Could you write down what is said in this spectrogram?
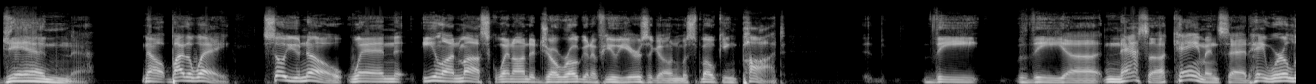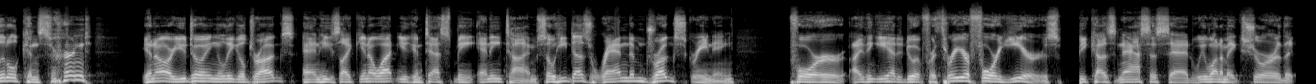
Again. Now, by the way, so you know, when Elon Musk went on to Joe Rogan a few years ago and was smoking pot, the the uh, NASA came and said, "Hey, we're a little concerned. You know, are you doing illegal drugs?" And he's like, "You know what? You can test me anytime." So he does random drug screening for I think he had to do it for 3 or 4 years because NASA said, "We want to make sure that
